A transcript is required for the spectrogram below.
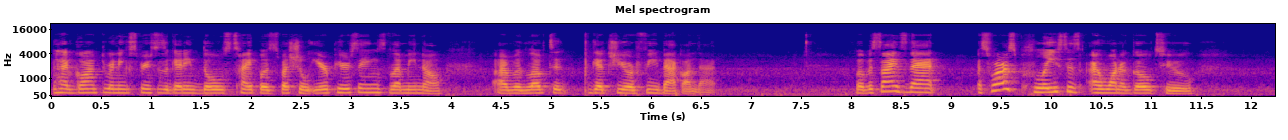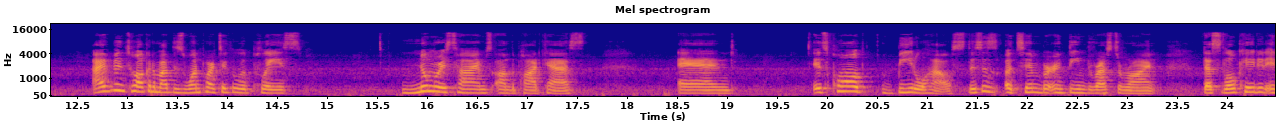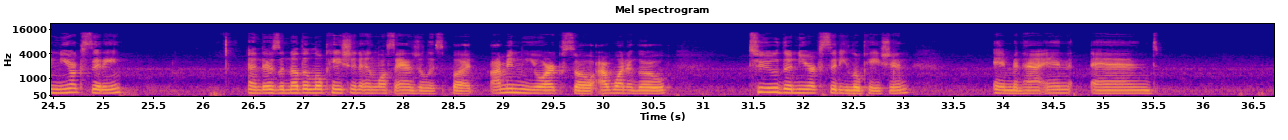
had gone through any experiences of getting those type of special ear piercings, let me know. I would love to get your feedback on that. But besides that, as far as places I want to go to, I've been talking about this one particular place numerous times on the podcast, and it's called Beetle House. This is a Tim Burton themed restaurant that's located in New York City. And there's another location in Los Angeles, but I'm in New York, so I want to go to the New York City location in Manhattan. And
